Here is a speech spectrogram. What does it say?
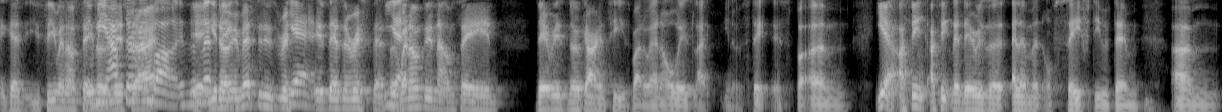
again, you see when I'm saying We have this, to right? it's Yeah, you know, investing. is risk. Yeah. It- there's a risk there. So Yeah. when I'm doing that, I'm saying there is no guarantees, by the way, and I always like you know state this. But um, yeah, I think I think that there is a element of safety with them. Um,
